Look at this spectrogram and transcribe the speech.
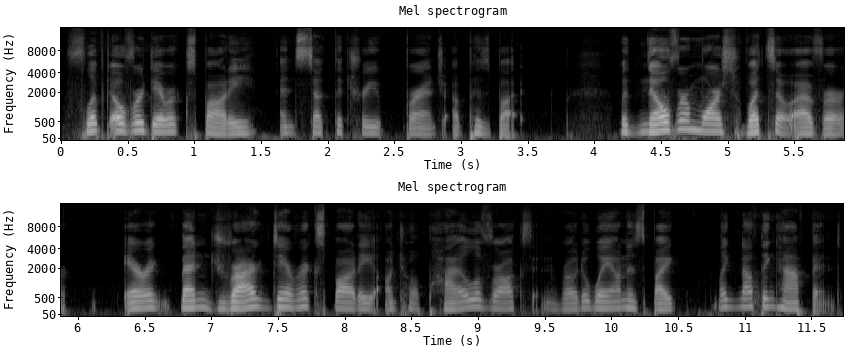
flipped over Derrick's body, and stuck the tree branch up his butt. With no remorse whatsoever, Eric then dragged Derrick's body onto a pile of rocks and rode away on his bike like nothing happened.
